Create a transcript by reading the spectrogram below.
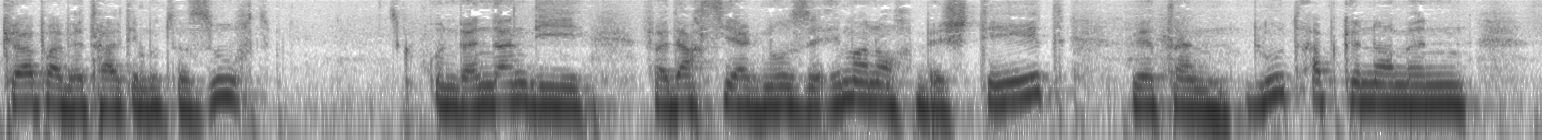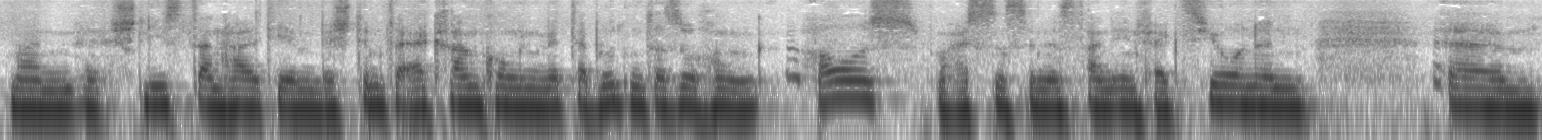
Körper wird halt eben untersucht. Und wenn dann die Verdachtsdiagnose immer noch besteht, wird dann Blut abgenommen. Man äh, schließt dann halt eben bestimmte Erkrankungen mit der Blutuntersuchung aus. Meistens sind es dann Infektionen. Ähm,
